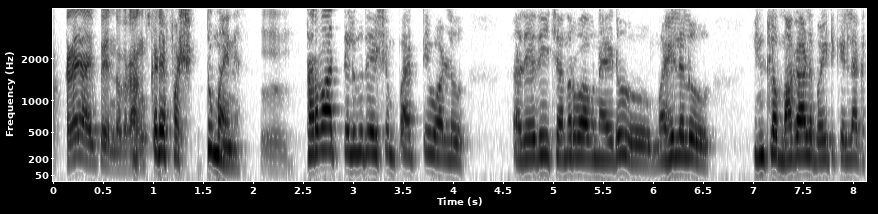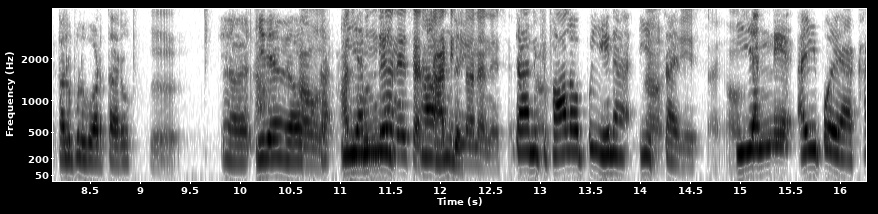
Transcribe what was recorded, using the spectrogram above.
అక్కడే అయిపోయింది అక్కడే ఫస్ట్ మైనస్. తర్వాత తెలుగుదేశం పార్టీ వాళ్ళు అదేది చంద్రబాబు నాయుడు మహిళలు ఇంట్లో మగాళ్ళు బయటికి వెళ్ళాక తలుపులు కొడతారు. ఇదేం వ్యవస్థ? ఇవన్నీ దానికి ఫాలో అప్ ఈయన ఈ స్థాయి. ఇవన్నీ అయిపోయాక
